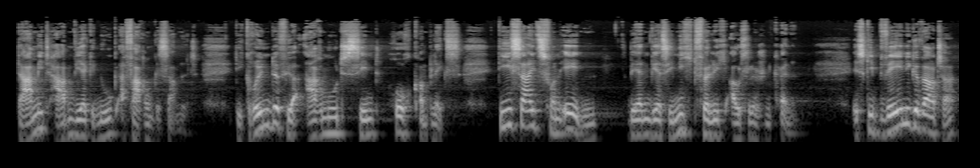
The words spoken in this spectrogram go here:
Damit haben wir genug Erfahrung gesammelt. Die Gründe für Armut sind hochkomplex. Diesseits von Eden werden wir sie nicht völlig auslöschen können. Es gibt wenige Wörter,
